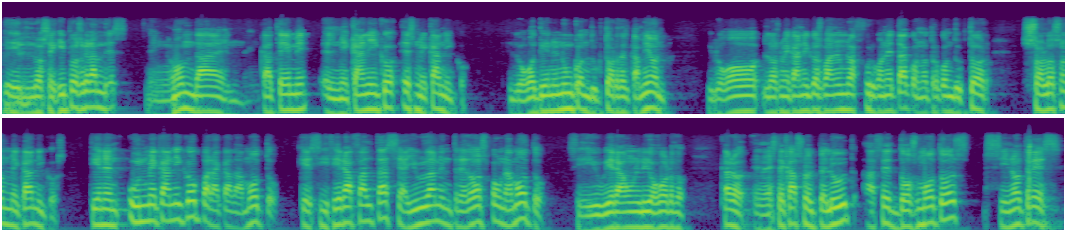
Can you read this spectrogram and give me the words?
en los equipos grandes, en Honda, en, en KTM, el mecánico es mecánico. Y luego tienen un conductor del camión. Y luego los mecánicos van en una furgoneta con otro conductor. Solo son mecánicos. Tienen un mecánico para cada moto, que si hiciera falta se ayudan entre dos para una moto, si hubiera un lío gordo. Claro, en este caso el Pelut hace dos motos, si no tres.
